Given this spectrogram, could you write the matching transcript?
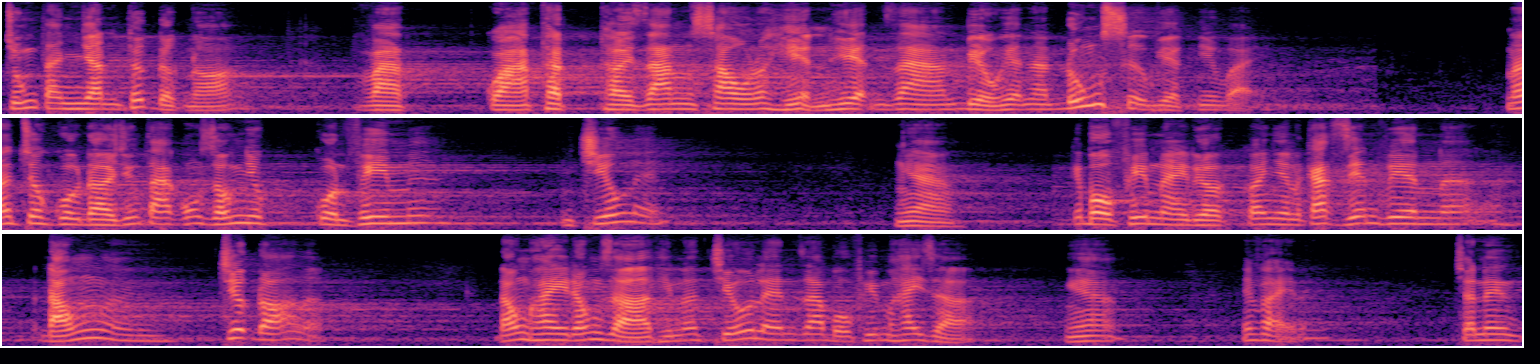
Chúng ta nhận thức được nó. Và quả thật thời gian sau nó hiện hiện ra biểu hiện ra đúng sự việc như vậy. Nói trong cuộc đời chúng ta cũng giống như cuộn phim ấy, chiếu lên. Nghe không? cái bộ phim này được coi như là các diễn viên ờ, đóng trước đó rồi. Đóng hay đóng dở thì nó chiếu lên ra bộ phim hay dở. Nghe không? thế vậy đó. Cho nên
